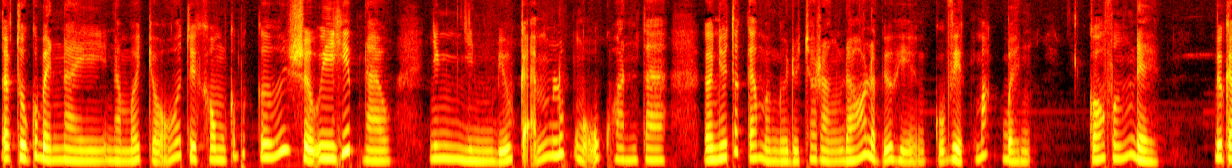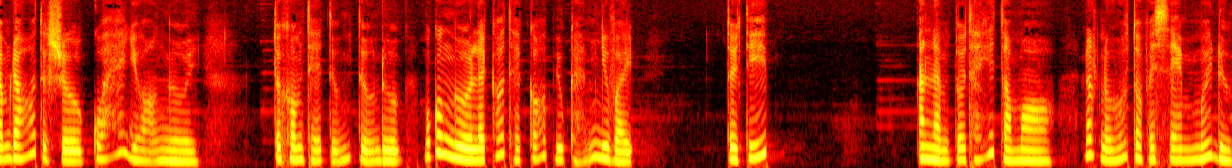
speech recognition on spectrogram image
Đặc thù của bệnh này nằm ở chỗ tuy không có bất cứ sự uy hiếp nào, nhưng nhìn biểu cảm lúc ngủ của anh ta, gần như tất cả mọi người đều cho rằng đó là biểu hiện của việc mắc bệnh, có vấn đề. Biểu cảm đó thực sự quá dọa người. Tôi không thể tưởng tượng được một con người lại có thể có biểu cảm như vậy. Tôi tiếp. Anh làm tôi thấy tò mò, lát nữa tôi phải xem mới được.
